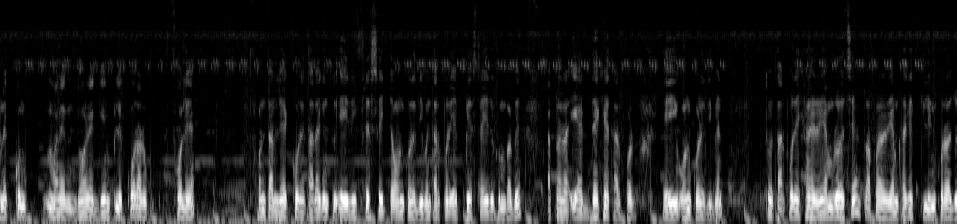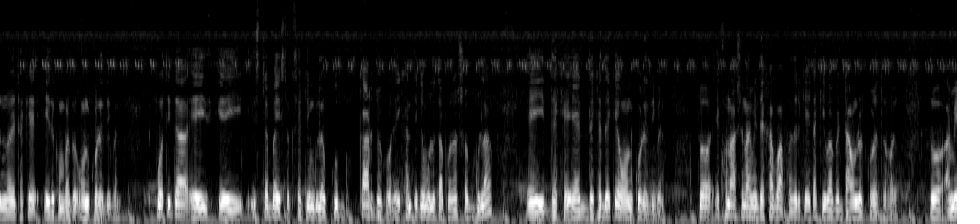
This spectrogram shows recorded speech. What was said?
অনেকক্ষণ মানে ধরে গেম প্লে করার ফলে ফোনটা লেগ করে, তারা কিন্তু এই রিফ্রেশ রেটটা অন করে দিবেন। তারপর এফপিএসটা এরকমভাবে আপনারা অ্যাড দেখে তারপর এই অন করে দিবেন। তো তারপর এখানে র্যাম রয়েছে, তো আপনারা র্যামটাকে ক্লিন করার জন্য এটাকে এরকমভাবে অন করে দিবেন। তো প্রতিটা এই এই স্টেপ বাই স্টেপ সেটিংগুলো খুব কার্যকর। এখান থেকে মূলত আপনারা সবগুলা এই দেখে অ্যাড দেখে দেখে অন করে দিবেন। তো এখন আসেন, আমি দেখাবো আপনাদেরকে এটা কীভাবে ডাউনলোড করতে হয়। তো আমি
